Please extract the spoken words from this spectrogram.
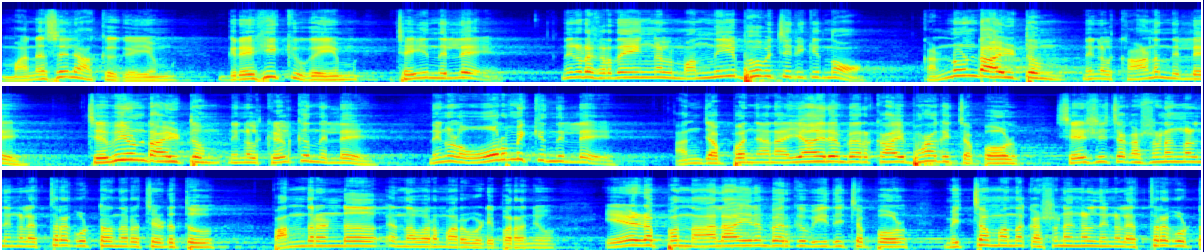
മനസ്സിലാക്കുകയും ഗ്രഹിക്കുകയും ചെയ്യുന്നില്ലേ? നിങ്ങളുടെ ഹൃദയങ്ങൾ മന്ദീഭവിച്ചിരിക്കുന്നോ? കണ്ണുണ്ടായിട്ടും നിങ്ങൾ കാണുന്നില്ലേ? ചെവിയുണ്ടായിട്ടും നിങ്ങൾ കേൾക്കുന്നില്ലേ? നിങ്ങൾ ഓർമ്മിക്കുന്നില്ലേ? അഞ്ചപ്പം ഞാൻ അയ്യായിരം പേർക്കായി ഭാഗിച്ചപ്പോൾ ശേഷിച്ച കഷണങ്ങൾ നിങ്ങൾ എത്ര കുട്ട നിറച്ചെടുത്തു? പന്ത്രണ്ട് എന്നവർ മറുപടി പറഞ്ഞു. ഏഴപ്പം നാലായിരം പേർക്ക് വീതിച്ചപ്പോൾ മിച്ചം വന്ന കഷണങ്ങൾ നിങ്ങൾ എത്ര കുട്ട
